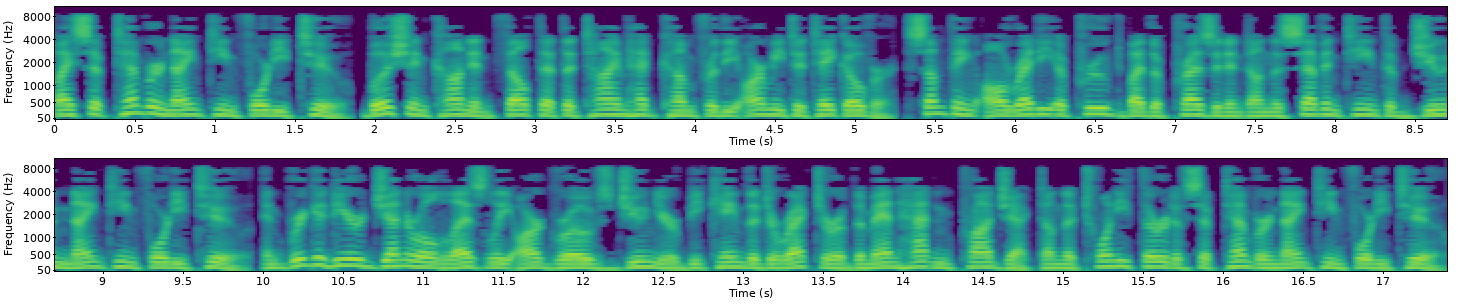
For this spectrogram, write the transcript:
By September 1942, Bush and Conant felt that the time had come for the Army to take over, something already approved by the President on 17 June 1942, and Brigadier General Leslie R. Groves, Jr. became the director of the Manhattan Project on 23 September 1942.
